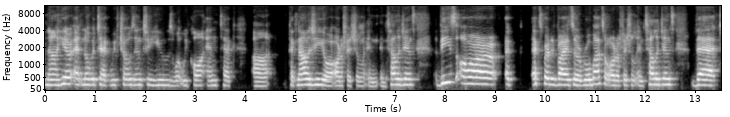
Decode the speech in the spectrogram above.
Now here at Novatech, we've chosen to use what we call NTech uh, technology or artificial in intelligence. These are expert advisor robots or artificial intelligence that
